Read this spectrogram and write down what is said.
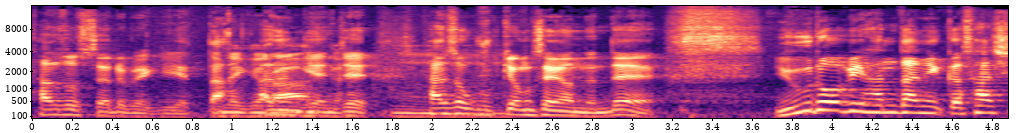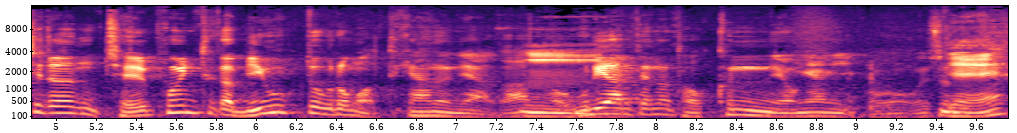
탄소세를 매기겠다 매겨라. 하는 게 이제 음. 탄소 국경세였는데 유럽이 한다니까 사실은 제일 포인트가 미국도 그럼 어떻게 하느냐가 더 음. 우리한테는 더 큰 영향이고 그래서 예.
